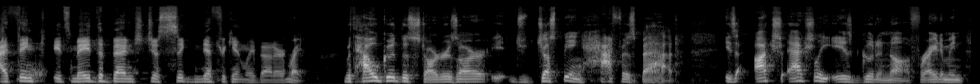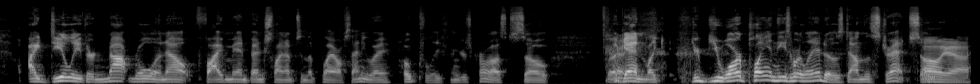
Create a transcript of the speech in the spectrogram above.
I think it's made the bench just significantly better. Right. with how good the starters are, it, just being half as bad is actually is good enough, right? I mean, ideally they're not rolling out five man bench lineups in the playoffs anyway. Hopefully, fingers crossed. So. Again, like you you are playing these Orlando's down the stretch. So oh yeah,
